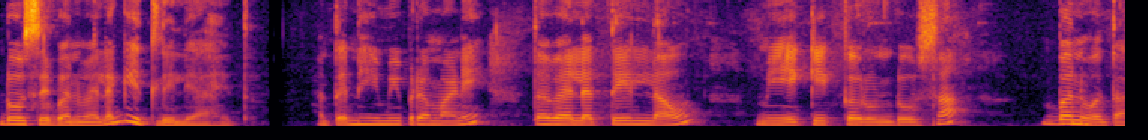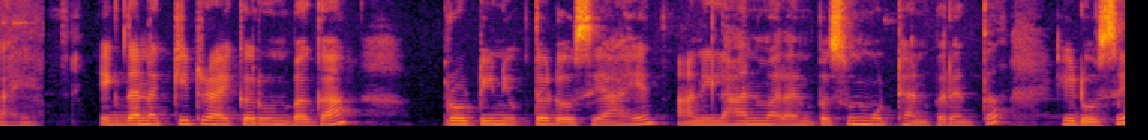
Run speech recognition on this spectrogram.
डोसे बनवायला घेतलेले आहेत. आता नेहमीप्रमाणे तव्याला तेल लावून मी एक एक करून डोसा बनवत आहे. एकदा नक्की ट्राय करून बघा. प्रोटीनयुक्त डोसे आहेत आणि लहान मुलांपासून मोठ्यांपर्यंत हे डोसे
